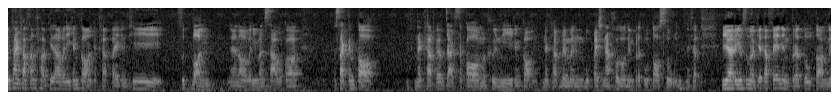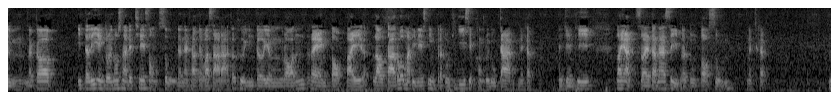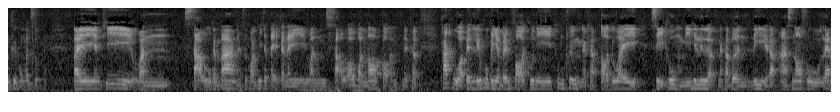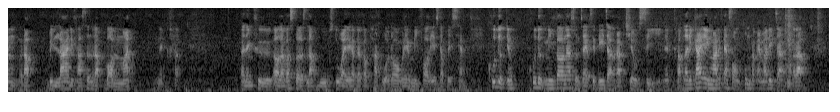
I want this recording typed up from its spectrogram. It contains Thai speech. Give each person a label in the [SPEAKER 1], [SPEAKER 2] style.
[SPEAKER 1] ทุกท่านครับฟังข่าวกีฬาวันนี้กันก่อนนะครับ ไปกันที่ฟุตบอลแน่นอนวันนี้วันเสาร์ก็ซัดกันต่อนะครับ เริ่มจากสกอร์เมื่อคืนนี้กันก่อนนะครับเบรเมนบุกไปชนะโคโลญ 1 ประตูต่อ 0 นะครับบียาร์เรอัลเสมอเกตาเฟ่1ประตูต่อ 1 แล้วก็อิตาลีเองโตริโนชนะเลชเช่2-0นย์นะครับ แต่ว่าสาระก็คืออินเตอร์ยังร้อนแรงต่อไปเลาตาโรมาร์ติเนซยิงประตูที่ 20 ของฤดูกาลนะครับ ในเกมที่ ไล่อัดซาเลร์นิตานา4ประตูต่อ0นะครับนั่นคือของวันศุกร์ไปกันที่วันเสาร์กันบ้างนะฟุตบอลที่จะเตะกันในวันเสาร์เอาบอลนอกก่อนนะครับพาดหัวเป็นลิเวอร์พูลไปเยือนเบรนท์ฟอร์ดคู่นี้ทุ่มครึ่งนะครับ ต่อด้วย 4 ทุ่มมีให้เลือกนะครับเบอร์นลี่รับอาร์เซนอลฟูแล่มรับวิลล่านิวคาสเซิลรับบอร์นมัธนะครับ อันนั้นคือเออแล้วก็สเปอร์สรับวูฟส์ด้วยนะครับ แล้วก็พาดหัวรองก็ยังมีฟอเรสต์กับเวสต์แฮมคู่ดึกยังคู่ดึกนี้ก็น่าสนใจซิตี้จะรับเชลซีนะครับลาลิก้าเองมาตั้งแต่2ทุ่มครับแอตมาดริดจะรับ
